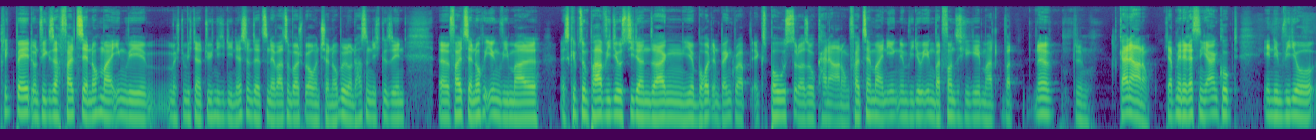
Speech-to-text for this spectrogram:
Clickbait und wie gesagt, falls der nochmal irgendwie, möchte mich natürlich nicht in die Nesseln setzen, der war zum Beispiel auch in Tschernobyl und hast du nicht gesehen, äh, falls der noch irgendwie mal es gibt so ein paar Videos, die dann sagen, hier Bold and Bankrupt exposed oder so, keine Ahnung. Falls er mal in irgendeinem Video irgendwas von sich gegeben hat, was, ne, keine Ahnung. Ich habe mir den Rest nicht angeguckt. In dem Video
